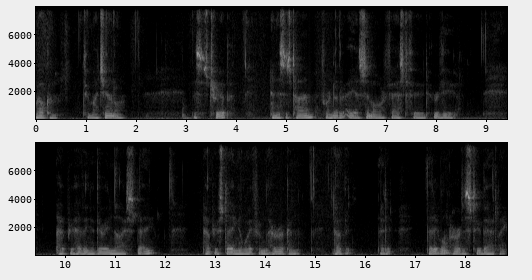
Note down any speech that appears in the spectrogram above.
Welcome to my channel. This is Trip, and this is time for another ASMR fast food review. I hope you're having a very nice day. I hope you're staying away from the hurricane. I hope it, that it that it won't hurt us too badly.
